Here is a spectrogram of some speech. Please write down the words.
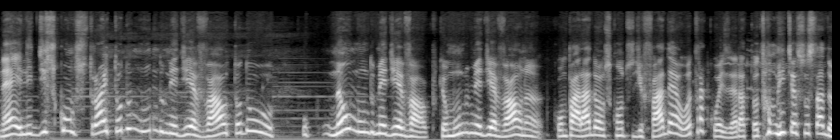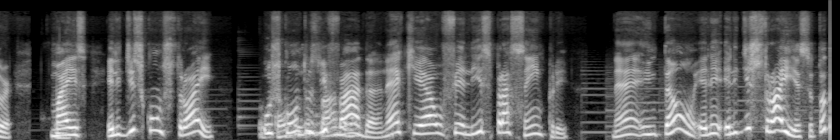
Né? Ele desconstrói todo mundo medieval, todo o, não o mundo medieval, porque o mundo medieval, né, comparado aos contos de fada, é outra coisa, era totalmente assustador. Mas ele desconstrói os contos de fada, de fada né? né? Que é o feliz para sempre né? Então, ele, ele destrói isso. Todo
